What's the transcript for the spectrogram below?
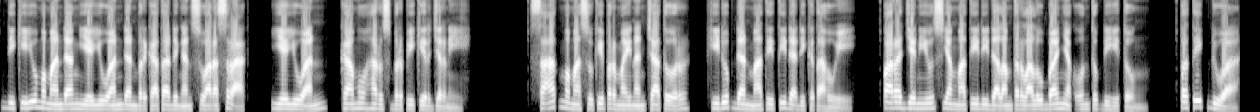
Di Kiyu memandang Ye Yuan dan berkata dengan suara serak, Ye Yuan, kamu harus berpikir jernih. Saat memasuki permainan catur, hidup dan mati tidak diketahui. Para jenius yang mati di dalam terlalu banyak untuk dihitung. Petik 2.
